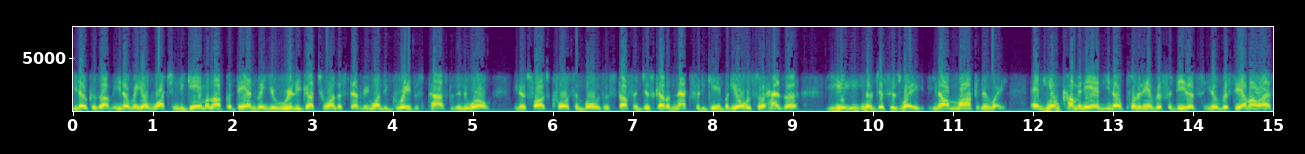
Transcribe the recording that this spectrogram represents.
you know, because you know, when you're watching the game a lot, but then when you really got to understand, mean, one of the greatest passers in the world. You know, as far as crossing balls and stuff, and just got a knack for the game. But he also has a, you, you know, just his way, you know, a marketing way. And him coming in, you know, pulling in with Adidas, you know, with the MLS,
